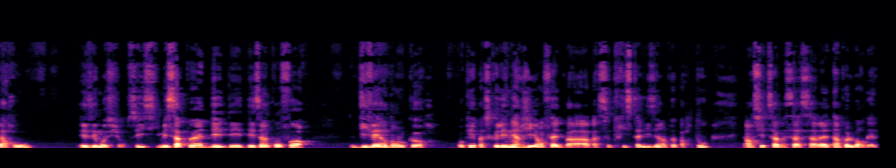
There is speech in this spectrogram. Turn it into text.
la roue, les émotions, c'est ici. Mais ça peut être des, inconforts divers dans le corps, ok Parce que l'énergie en fait va, se cristalliser un peu partout, et ensuite ça, va être un peu le bordel.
